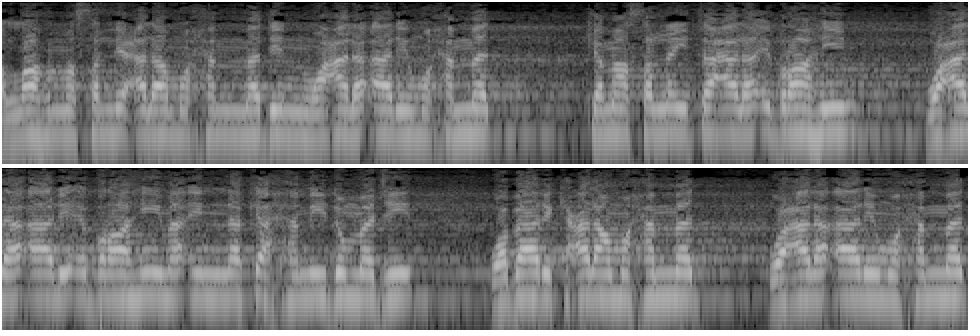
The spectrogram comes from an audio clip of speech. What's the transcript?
اللهم صل على محمد وعلى آل محمد كما صليت على إبراهيم وعلى آل إبراهيم إنك حميد مجيد. وبارك على محمد وعلى آل محمد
